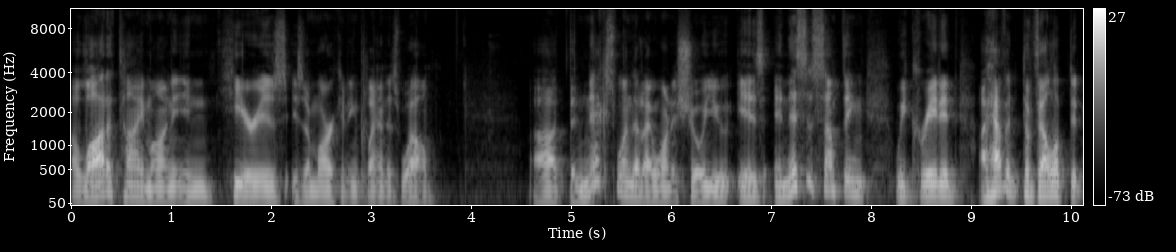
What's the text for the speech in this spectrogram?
a lot of time on in here is is a marketing plan as well. Uh, the next one that I want to show you is, and this is something we created. I haven't developed it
